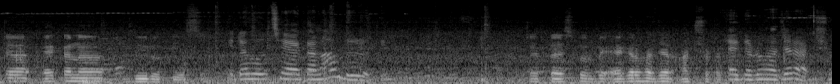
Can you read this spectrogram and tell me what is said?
এটা এক আনা দুই রতি আছে। এটা হচ্ছে এক আনা দুই রতি। এটার প্রাইস পড়বে এগারো হাজার আটশো টাকা। এগারো হাজার আটশো।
